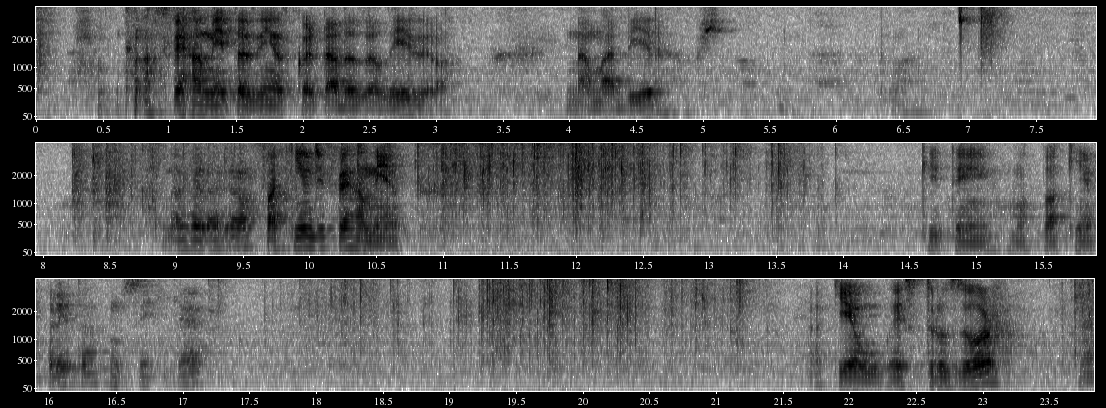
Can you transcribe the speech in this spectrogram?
Tem umas ferramentazinhas cortadas a laser, ó, na madeira. Na verdade é um saquinho de ferramentas. Aqui tem uma plaquinha preta, não sei o que é. Aqui é o extrusor. Né?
